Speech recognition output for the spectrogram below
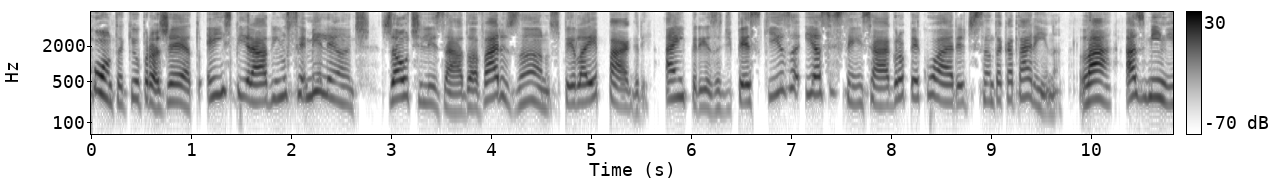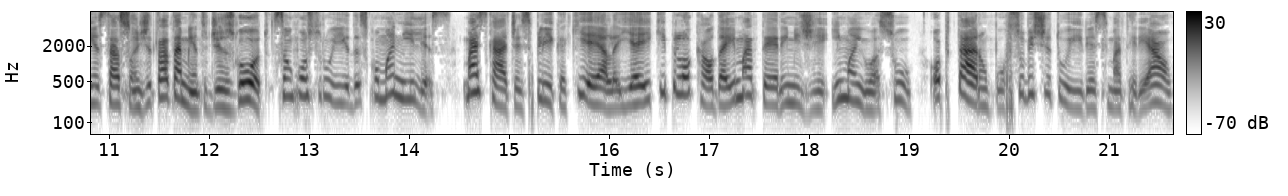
conta que o projeto é inspirado em um semelhante, já utilizado há vários anos pela EPAGRE, a empresa de pesquisa e assistência agropecuária de Santa Catarina. Lá, as mini estações de tratamento de esgoto são construídas com manilhas. Mas Kátia explica que ela e a equipe local da Emater MG em Manhuaçu optaram por substituir esse material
